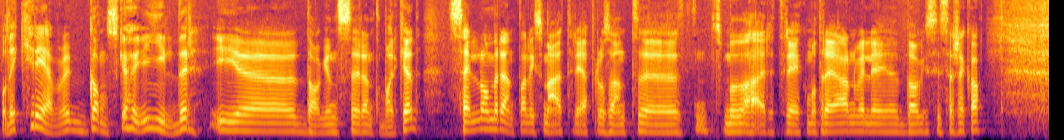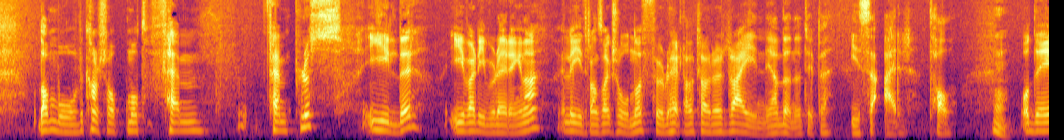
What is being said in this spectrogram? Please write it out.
Og det krever ganske høye gilder i uh, dagens rentemarked. Selv om renta liksom er 3 uh, eh, som det er 3,3 er den vel i dag, sist jeg sjekka. Da må vi kanskje opp mot 5, 5 pluss i gilder i verdivurderingene eller i transaksjonene før du helt tatt klarer å regne igjen denne type ICR-tall. Mm. Og det,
